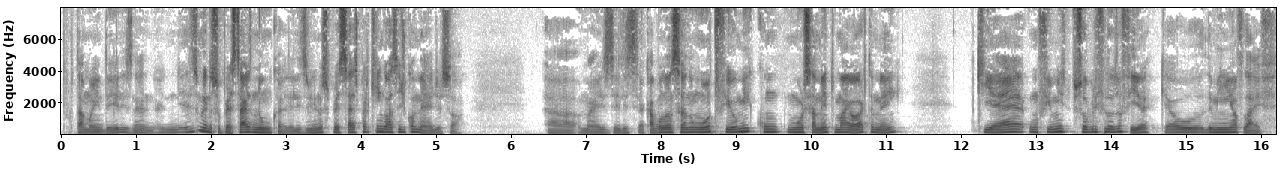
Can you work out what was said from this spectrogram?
pro tamanho deles, né? Eles não viram Superstars nunca. Eles viram Superstars para quem gosta de comédia só. Ah, mas eles acabam lançando um outro filme com um orçamento maior também, que é um filme sobre filosofia, que é o The Meaning of Life.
